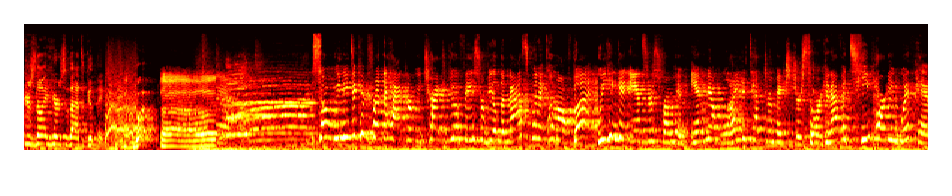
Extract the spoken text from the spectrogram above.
Hacker's not here, so that's a good thing. What? Uh, tried to do a face reveal. The mask wouldn't come off, but we can get answers from him. And we have lie detector mixture. So we're gonna have a tea party with him.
